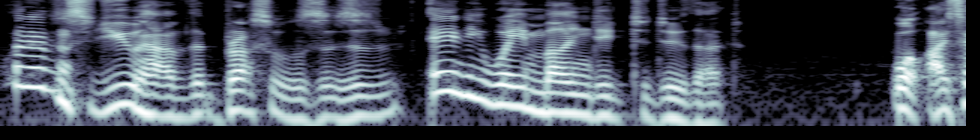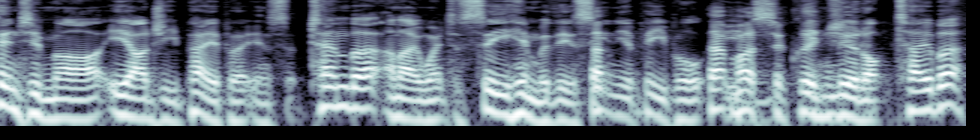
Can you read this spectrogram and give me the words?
What evidence do you have that Brussels is in any way minded to do that? Well, I sent him our ERG paper in September, and I went to see him with his senior people that in, must have in clinched mid-October.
